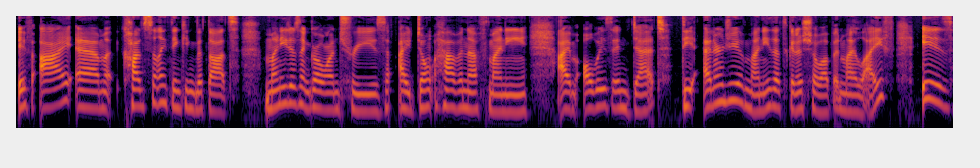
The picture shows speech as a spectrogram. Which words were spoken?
if I am constantly thinking the thoughts, money doesn't grow on trees, I don't have enough money, I'm always in debt, the energy of money that's going to show up in my life is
